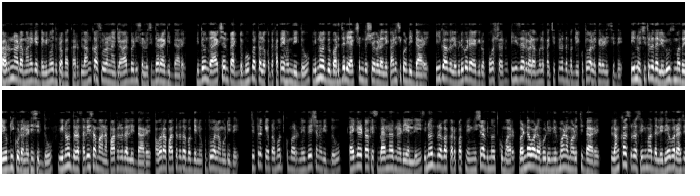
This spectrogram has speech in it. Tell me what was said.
ಕರುನಾಡ ಮನೆಗೆದ್ದ ವಿನೋದ್ ಪ್ರಭಾಕರ್, ಲಂಕಾಸುರನಾಗಿ ಆರ್ಭಟಿಸಲು ಸಿದ್ಧರಾಗಿದ್ದಾರೆ. ಇದೊಂದು ಆಕ್ಷನ್ ಪ್ಯಾಕ್ಡ್ ಭೂಗತ ಲೋಕದ ಕತೆ ಹೊಂದಿದ್ದು, ವಿನೋದ್ ಭರ್ಜರಿ ಆಕ್ಷನ್ ದೃಶ್ಯಗಳಲ್ಲಿ ಕಾಣಿಸಿಕೊಂಡಿದ್ದಾರೆ. ಈಗಾಗಲೇ ಬಿಡುಗಡೆಯಾಗಿರುವ ಪೋಸ್ಟರ್ ಟೀಸರ್ಗಳ ಮೂಲಕ ಚಿತ್ರದ ಬಗ್ಗೆ ಕುತೂಹಲ ಕೆರಳಿಸಿದೆ. ಇನ್ನು ಚಿತ್ರದಲ್ಲಿ ಲೂಸ್ ಮದ ಯೋಗಿ ಕೂಡ ನಟಿಸಿದ್ದು, ವಿನೋದ್ರ ರ ಸರಿಸಮಾನ ಪಾತ್ರದಲ್ಲಿದ್ದಾರೆ. ಅವರ ಪಾತ್ರದ ಬಗ್ಗೆನೂ ಕುತೂಹಲ ಮೂಡಿದೆ. ಚಿತ್ರಕ್ಕೆ ಪ್ರಮೋದ್ ಕುಮಾರ್ ನಿರ್ದೇಶನವಿದ್ದು, ಟೈಗರ್ ಟಾಕೀಸ್ ಬ್ಯಾನರ್ ನಡಿಯಲ್ಲಿ ವಿನೋದ್ ಪ್ರಭಾಕರ್ ಪತ್ನಿ ನಿಶಾ ವಿನೋದ್ ಕುಮಾರ್ ಬಂಡವಾಳ ಹೂಡಿ ನಿರ್ಮಾಣ ಮಾಡುತ್ತಿದ್ದಾರೆ. ಲಂಕಾಸುರ ಸಿನಿಮಾದಲ್ಲಿ ದೇವರಾಜ್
